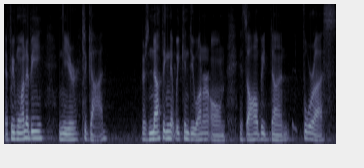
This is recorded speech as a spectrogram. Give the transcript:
If we want to be near to God, there's nothing that we can do on our own. It's all be done for us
